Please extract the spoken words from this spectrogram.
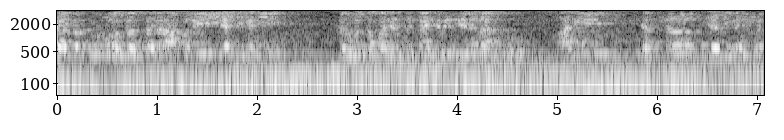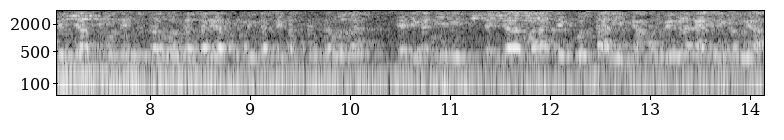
ते आता पूर्ण होत असताना आपणही या ठिकाणी सर्व समाजाचं काहीतरी देणं लागतो. आणि त्यातनं या ठिकाणी मध्ये जे असतील त्यांचे सर्व सहकारी असतील विकास शेठ असतील सर्वजण या ठिकाणी त्यांच्या मनात एक गोष्ट आली की आपण वेगळं काहीतरी करूया.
